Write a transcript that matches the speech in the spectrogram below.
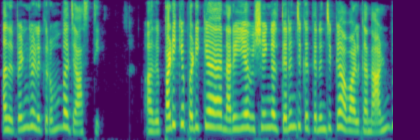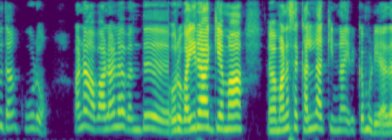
அது பெண்களுக்கு ரொம்ப ஜாஸ்தி. அது படிக்க படிக்க நிறைய விஷயங்கள் தெரிஞ்சுக்க தெரிஞ்சுக்க அவளுக்கு அந்த அன்பு தான் கூடும். ஆனால் அவளால் வந்து ஒரு வைராக்கியமாக மனசை கல்லாக்கின்னா இருக்க முடியாது.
